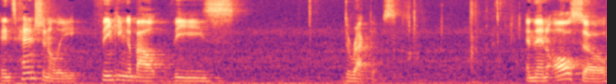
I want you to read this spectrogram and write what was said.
intentionally thinking about these directives. And then also,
